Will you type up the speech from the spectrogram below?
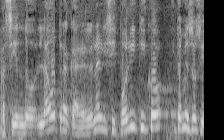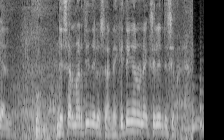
haciendo la otra cara, el análisis político y también social de San Martín de los Andes. Que tengan una excelente semana.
